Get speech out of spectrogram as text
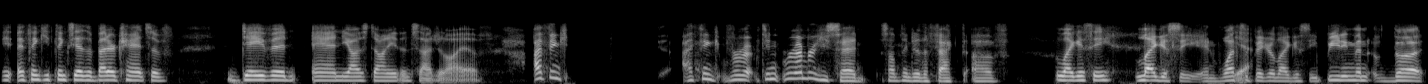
think, I think he thinks he has a better chance of David and Yazdani than Sadulaev. I think, I think. Remember, didn't remember he said something to the effect of Legacy. legacy and what's Yeah. a bigger legacy? Beating the the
